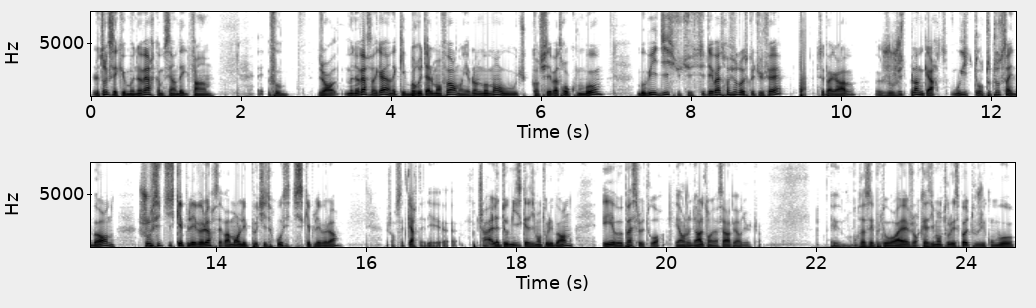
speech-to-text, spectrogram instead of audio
le truc, c'est que Monover, comme c'est un deck. Enfin, faut. Genre, Monover, c'est un deck qui est brutalement fort, donc il y a plein de moments où, quand tu sais pas trop combo, Bobby dit si tu si pas trop sûr de ce que tu fais, c'est pas grave. Joue juste plein de cartes. Oui, tourne tout au sideboard. Joue Cityscape Leveler, c'est vraiment les petits trous Cityscape Leveler. Genre, cette carte, elle est. Euh, genre, elle atomise quasiment tous les bornes. Et euh, passe le tour. Et en général, ton adversaire a perdu. Et bon, ça, c'est plutôt vrai. Genre, quasiment tous les spots où j'ai combo,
